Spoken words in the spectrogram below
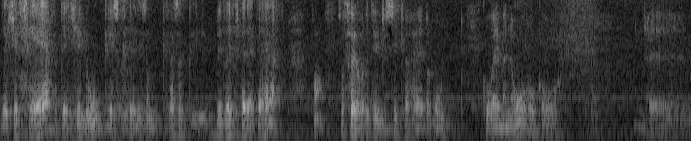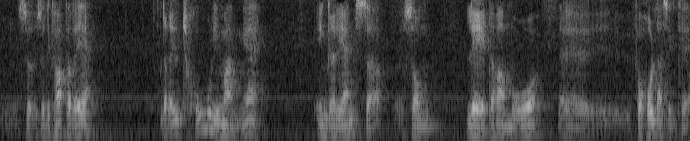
Det er ikke fair, det er ikke logisk. det er liksom, Hva slags bedrift er dette her? Ja, så fører det til usikkerhet rundt hvor er vi nå? Og, og, eh, så, så, det er klart det er, det er utrolig mange ingredienser som ledere må eh, forholde seg til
